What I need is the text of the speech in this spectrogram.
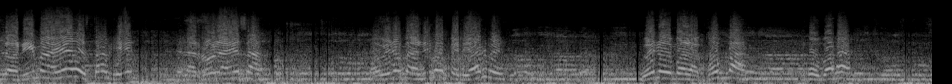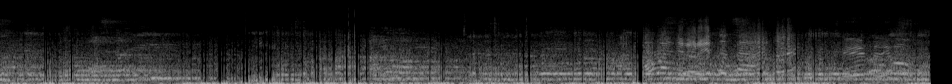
lo anima él, está bien. En la rola esa. A mí no me anima a pelearme. Bueno, de mala copa. No. Agua de Loreto está alto. Sí, te digo.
